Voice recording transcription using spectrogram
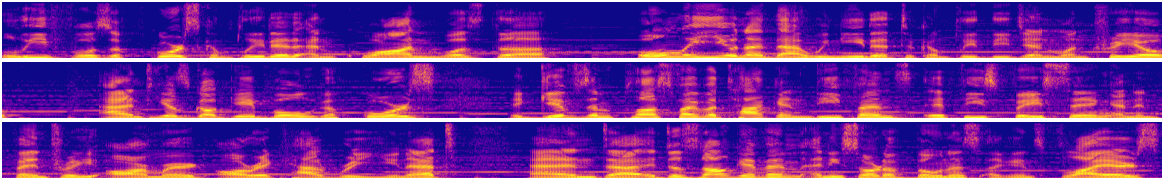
Leif was of course completed and Quan was the only unit that we needed to complete the Gen 1 trio. And he has got Gaebolg, of course. It gives him plus 5 attack and defense if he's facing an infantry, armored, or a cavalry unit. And uh, it does not give him any sort of bonus against flyers.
